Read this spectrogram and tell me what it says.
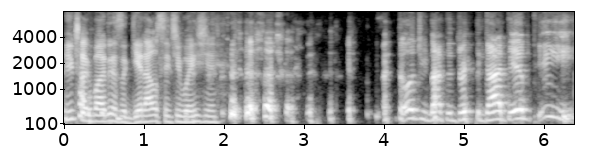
you talk about this a get out situation. I told you not to drink the goddamn tea.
